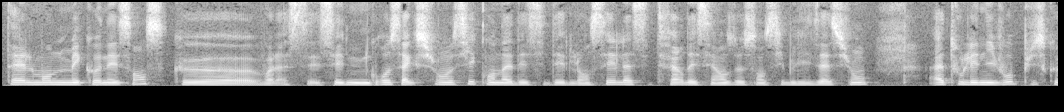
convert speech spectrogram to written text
tellement de méconnaissances que euh, voilà, c'est une grosse action aussi qu'on a décidé de lancer. Là, c'est de faire des séances de sensibilisation à tous les niveaux, puisque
